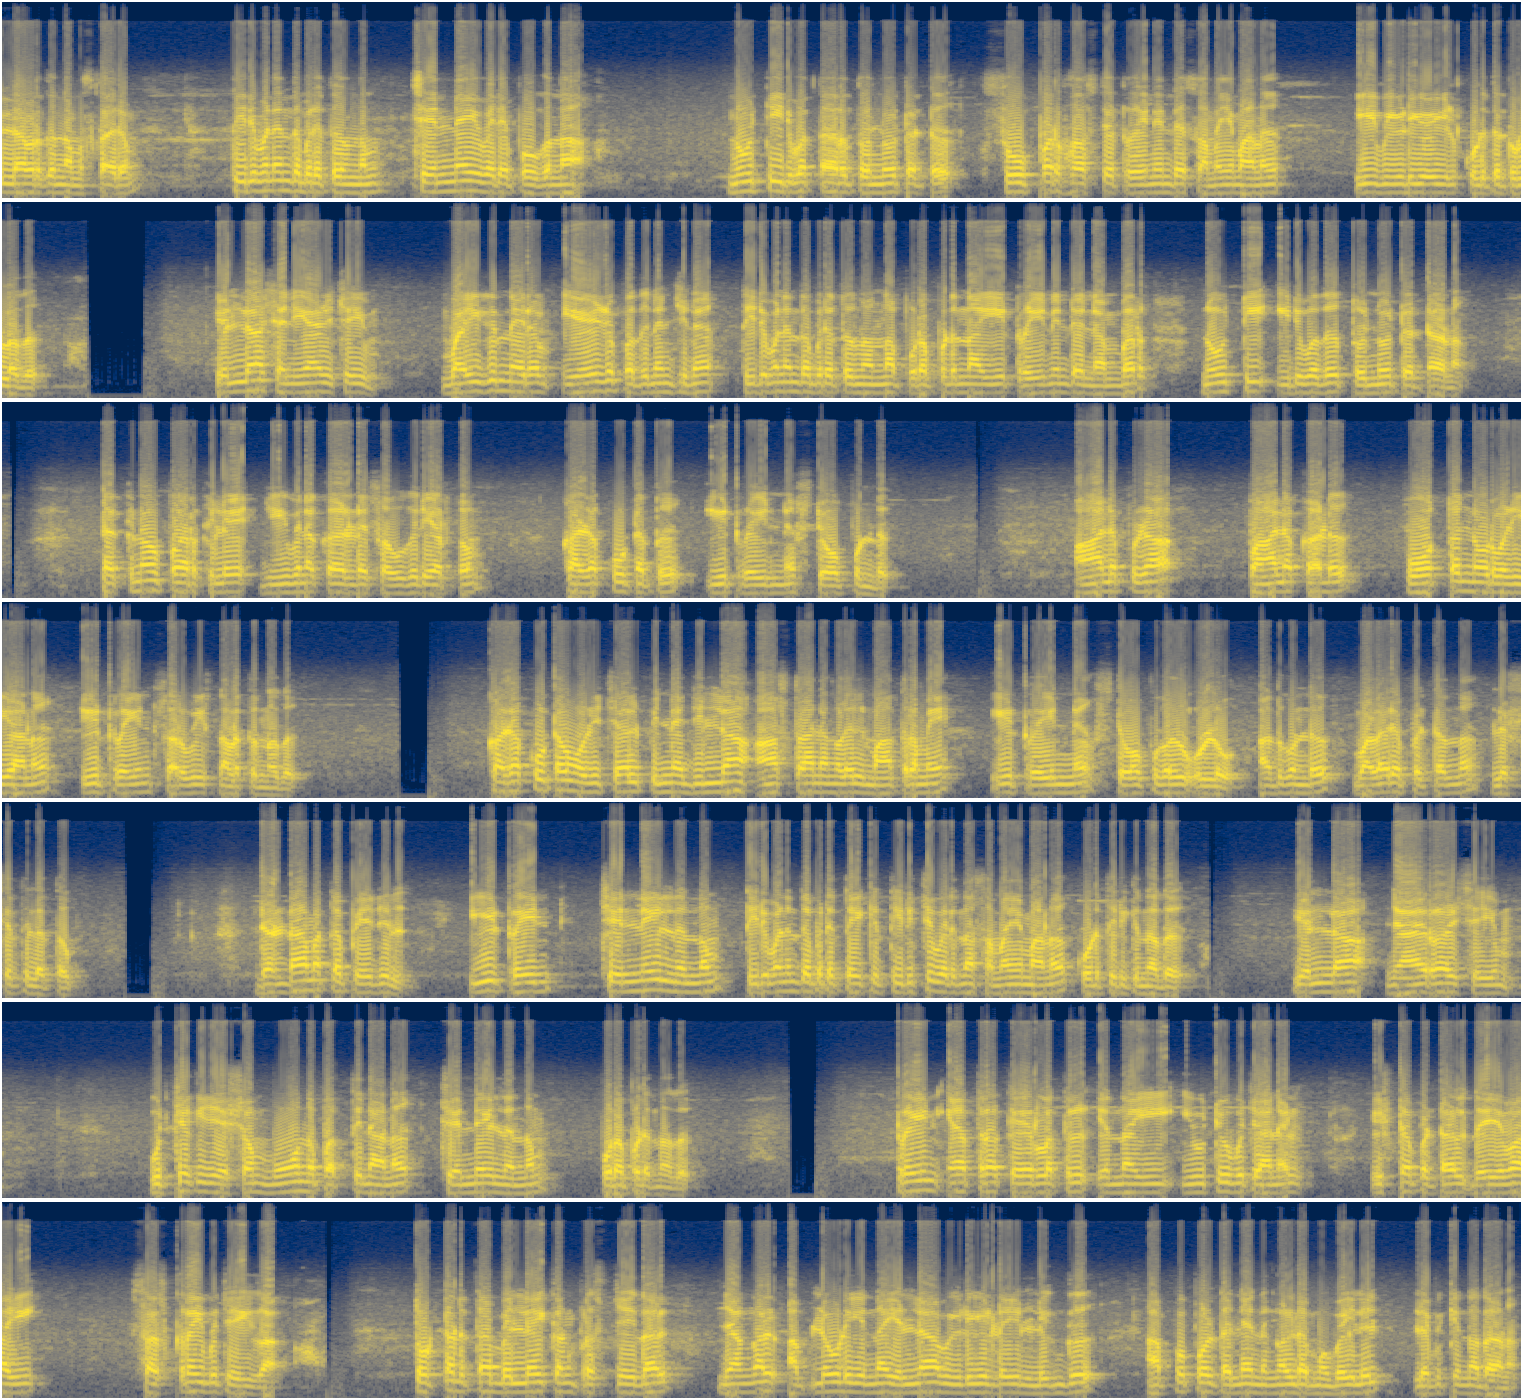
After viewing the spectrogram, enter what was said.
എല്ലാവർക്കും നമസ്കാരം. തിരുവനന്തപുരത്ത് നിന്നും ചെന്നൈ വരെ പോകുന്ന നൂറ്റി ഇരുപത്തി ആറ് തൊണ്ണൂറ്റെട്ട് സൂപ്പർ ഫാസ്റ്റ് ട്രെയിനിന്റെ സമയമാണ് ഈ വീഡിയോയിൽ കൊടുത്തിട്ടുള്ളത്. എല്ലാ ശനിയാഴ്ചയും വൈകുന്നേരം ഏഴ് പതിനഞ്ചിന് തിരുവനന്തപുരത്ത് നിന്ന് പുറപ്പെടുന്ന ഈ ട്രെയിനിന്റെ നമ്പർ നൂറ്റി ഇരുപത് തൊണ്ണൂറ്റെട്ടാണ്. ടെക്നോ പാർക്കിലെ ജീവനക്കാരുടെ സൗകര്യാർത്ഥം കഴക്കൂട്ടത്ത് ഈ ട്രെയിനിന് സ്റ്റോപ്പുണ്ട്. ആലപ്പുഴ പാലക്കാട് പോത്തന്നൂർ വഴിയാണ് ഈ ട്രെയിൻ സർവീസ് നടത്തുന്നത്. കഴക്കൂട്ടം ഒഴിച്ചാൽ പിന്നെ ജില്ലാ ആസ്ഥാനങ്ങളിൽ മാത്രമേ ഈ ട്രെയിനിന് സ്റ്റോപ്പുകൾ ഉള്ളൂ. അതുകൊണ്ട് വളരെ പെട്ടെന്ന് ലക്ഷ്യത്തിലെത്തും. രണ്ടാമത്തെ പേജിൽ ഈ ട്രെയിൻ ചെന്നൈയിൽ നിന്നും തിരുവനന്തപുരത്തേക്ക് തിരിച്ചു വരുന്ന സമയമാണ് കൊടുത്തിരിക്കുന്നത്. എല്ലാ ഞായറാഴ്ചയും ഉച്ചയ്ക്ക് ശേഷം മൂന്ന് പത്തിനാണ് ചെന്നൈയിൽ നിന്നും പുറപ്പെടുന്നത്. ട്രെയിൻ യാത്ര കേരളത്തിൽ എന്ന ഈ യൂട്യൂബ് ചാനൽ ഇഷ്ടപ്പെട്ടാൽ ദയവായി സബ്സ്ക്രൈബ് ചെയ്യുക. തൊട്ടടുത്ത ബെല്ലൈക്കൺ പ്രസ് ചെയ്താൽ ഞങ്ങൾ അപ്ലോഡ് ചെയ്യുന്ന എല്ലാ വീഡിയോയുടെയും ലിങ്ക് അപ്പോൾ തന്നെ നിങ്ങളുടെ മൊബൈലിൽ ലഭിക്കുന്നതാണ്.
